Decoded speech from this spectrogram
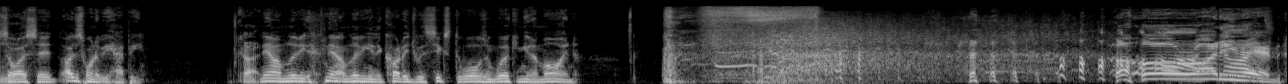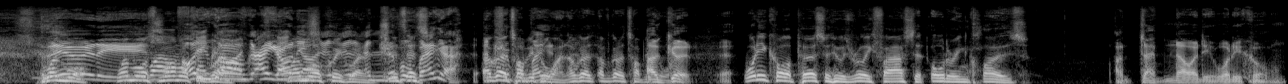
so mm. I said, I just want to be happy. Great. Now I'm living. Now I'm living in a cottage with six dwarves and working in a mine. All righty oh, then. One there more. it is. One more. Well, one more Oh, quick you one. got, hang on, One more a- quick one. A, triple That's- banger. A I've got a triple topical banger. one. I've got. I've got a topical Oh, one. good. Yeah. What do you call a person who is really fast at ordering clothes? I have no idea. What do you call them?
